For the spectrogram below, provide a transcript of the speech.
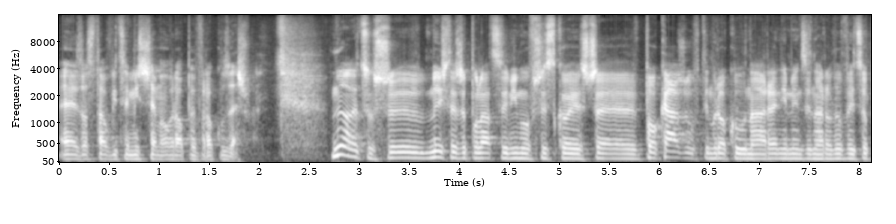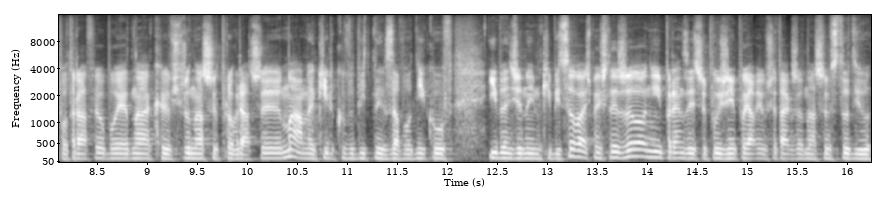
e, został wicemistrzem Europy w roku zeszłym. No ale cóż, y, myślę, że Polacy mimo wszystko jeszcze pokażą w tym roku na arenie międzynarodowej, co potrafią, bo jednak wśród naszych prograczy mamy kilku wybitnych zawodników i będziemy im kibicować. Myślę, że oni prędzej czy później pojawią się także w naszym studiu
